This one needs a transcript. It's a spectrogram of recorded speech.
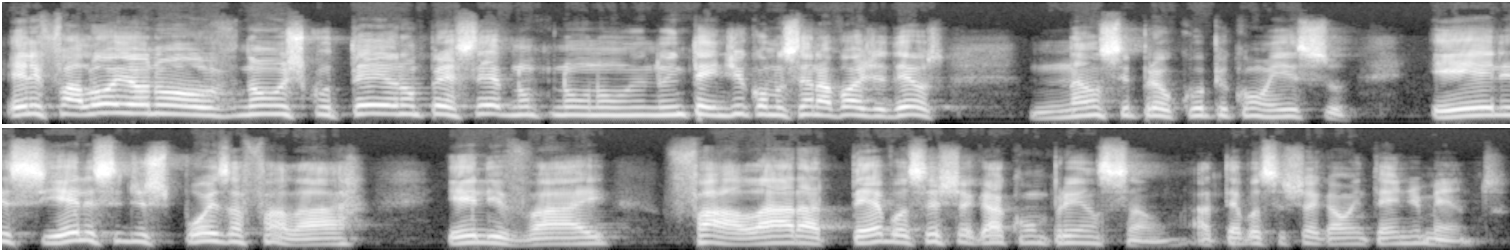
ele falou e eu não, não escutei, eu não percebo, não, não, não entendi como sendo a voz de Deus? Não se preocupe com isso. Ele, se ele se dispôs a falar, ele vai falar até você chegar à compreensão, até você chegar ao entendimento.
